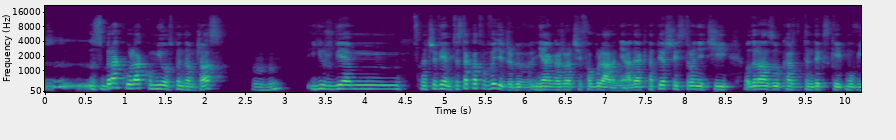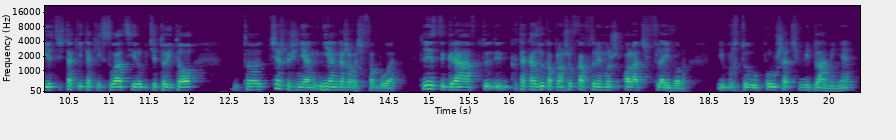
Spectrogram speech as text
z, z braku laku miło spędzam czas, Mhm. i już wiem, znaczy wiem, to jest tak łatwo powiedzieć, żeby nie angażować się fabularnie, ale jak na pierwszej stronie ci od razu każdy ten Deckscape mówi, jesteś w takiej takiej sytuacji, robicie to i to, to ciężko się nie, nie angażować w fabułę. To nie jest gra, w taka zwykła planszówka, w której możesz olać flavor i po prostu poruszać miplami, nie?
